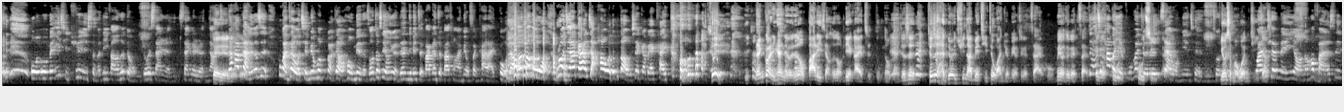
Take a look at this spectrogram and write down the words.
我我们一起去什么地方，那种我们就会三人三个人这样子。对对对但他们两个就是不管在我前面或不管在我后面的时候，都是永远在那边嘴巴跟嘴巴从来没有分开来过。然后弄得我 如果今天要跟他讲话，我都不知道我现在该不该开口。所以难怪你看有那种巴黎讲的那种恋爱制度那种感觉，就是 就是很多人去那边其实就完全没有这个在乎，没有这个在对，而这个且他们也不会觉得在我面前说有什么问题完。全没有，然后反而是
